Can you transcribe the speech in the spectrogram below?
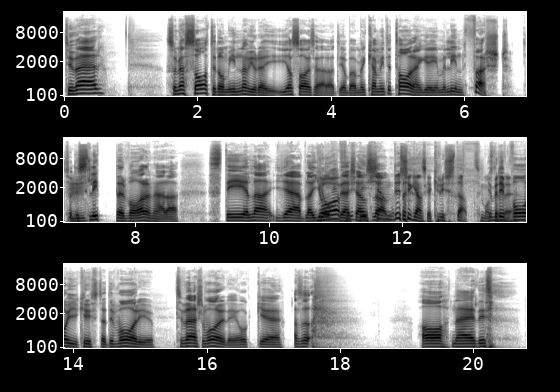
Tyvärr, som jag sa till dem innan vi gjorde det, jag sa så här att jag bara, men kan vi inte ta den här grejen med Linn först? Så Mm. det slipper vara den här stela, jävla Ja, jobbiga för det känslan. kändes ju ganska krystat, måste Ja men det säga. var ju krystat, det var det ju. Tyvärr så var det det och eh, alltså Ja, nej det är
